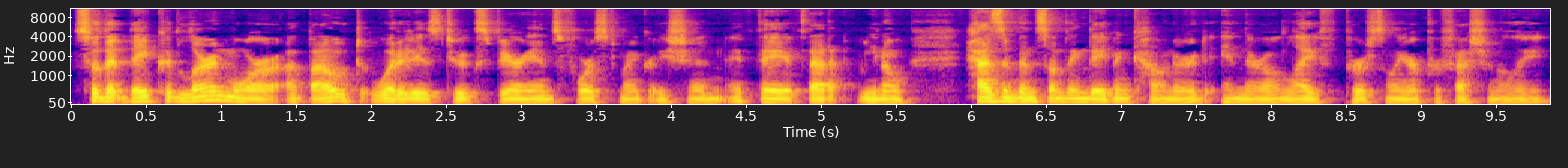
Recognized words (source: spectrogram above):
so that they could learn more about what it is to experience forced migration if they if that, you know, hasn't been something they've encountered in their own life personally or professionally?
